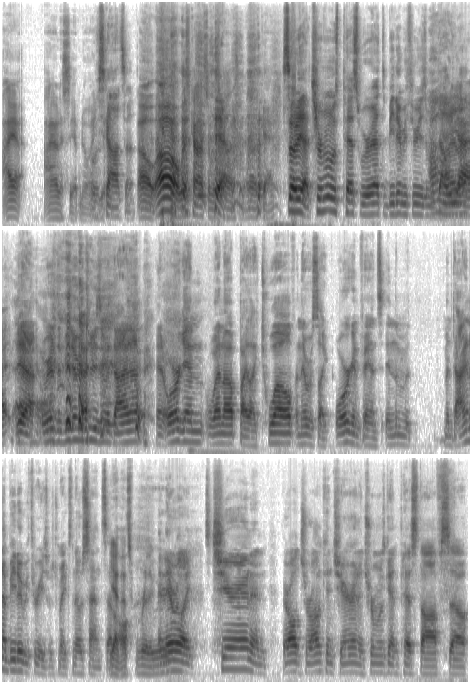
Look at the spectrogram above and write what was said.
I I honestly have no idea. Wisconsin. Oh, oh, Wisconsin, Yeah. Wisconsin. Okay. So yeah, Truman was pissed. We were at the BW3s in Oh, Medina. yeah. yeah, we were at the BW3s in Medina, and Oregon went up by like twelve, and there was like Oregon fans in the Me- Medina BW3s, which makes no sense at Yeah, all. that's really weird. and they were like cheering, and they're all drunk and cheering, and Truman was getting pissed off. So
